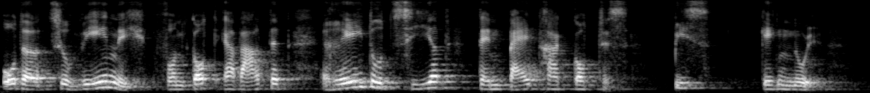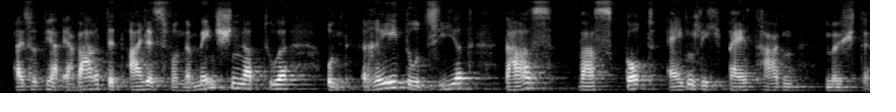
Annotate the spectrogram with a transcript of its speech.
oder zu wenig von Gott erwartet, reduziert den Beitrag Gottes bis gegen Null. Also der erwartet alles von der Menschennatur und reduziert das, was Gott eigentlich beitragen möchte.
